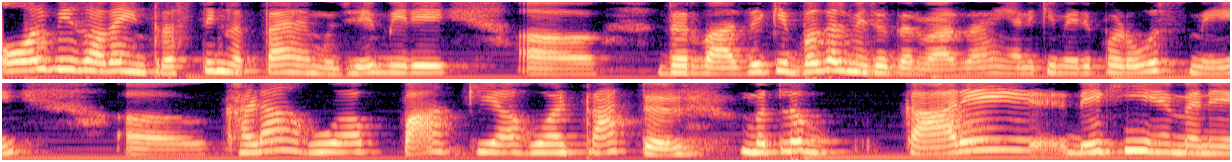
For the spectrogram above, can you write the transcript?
और भी ज़्यादा इंटरेस्टिंग लगता है मुझे मेरे दरवाजे के बगल में जो दरवाज़ा है, यानी कि मेरे पड़ोस में खड़ा हुआ पार्क किया हुआ ट्रैक्टर मतलब कारें देखी हैं मैंने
